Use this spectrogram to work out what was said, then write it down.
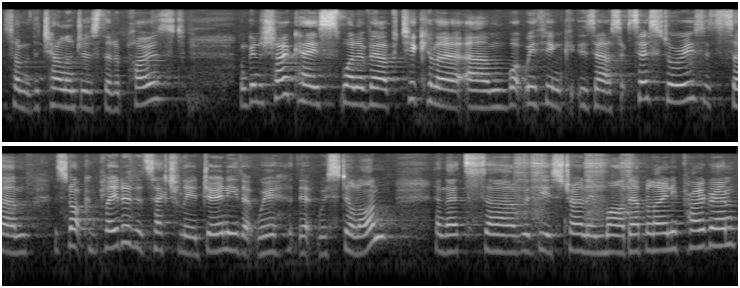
some of the challenges that are posed. I'm going to showcase one of our particular, um, what we think is our success stories. It's, um, it's not completed, it's actually a journey that we're, that we're still on, and that's uh, with the Australian Wild Abalone Program.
